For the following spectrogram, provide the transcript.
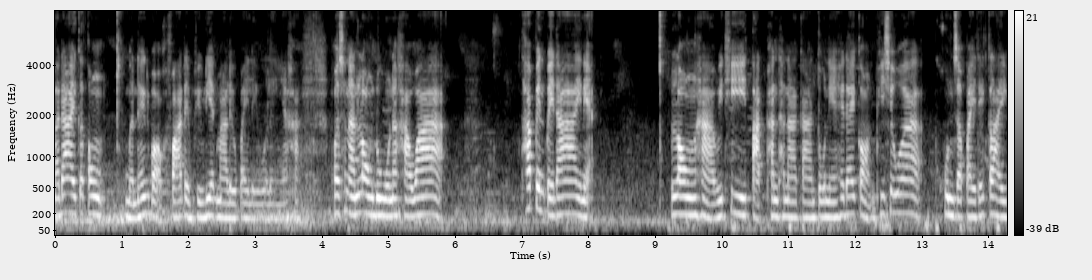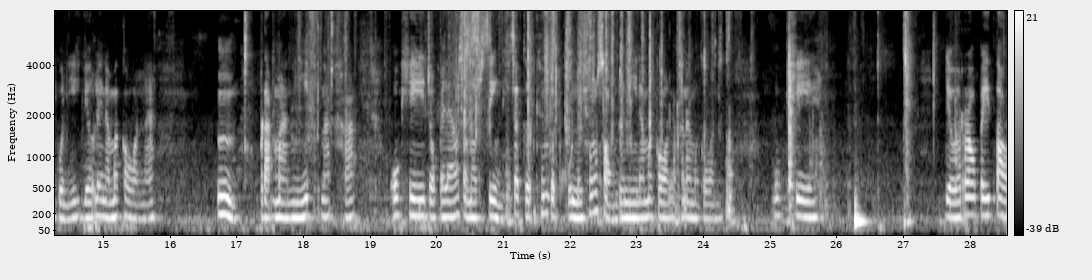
มาได้ก็ต้องเหมือนที่บอกฟ้าเด่นฟิวเลียนมาเร็วไปเร็วอะไรเงี้ยค่ะ เพราะฉะนั้นลองดูนะคะว่า ถ้าเป็นไปได้เนี่ย ลองหาวิธีตัดพันธนาการตัวนี้ให้ได้ก่อน พี่เชื่อว่าคุณจะไปได้ไกลกว่านี้เยอะเลยนะเมื่อก่อนนะ อืม ประมาณนี้นะคะ โอเค จบไปแล้วสำหรับสิ่งที่จะเกิดขึ้นกับคุณในช่วงสองเดือนนี้นะมังกรลัคนามังกรโอเค เดี๋ยวเราไปต่อ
